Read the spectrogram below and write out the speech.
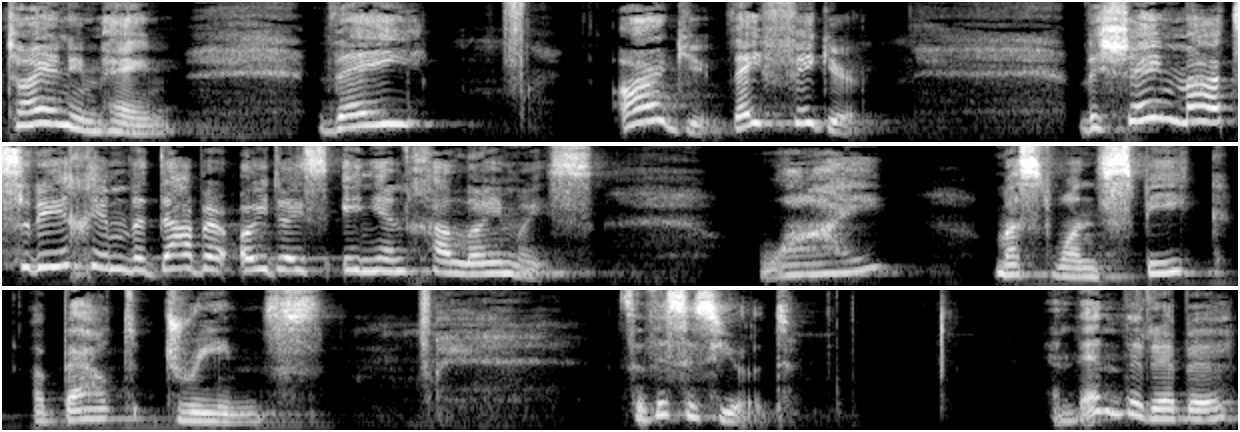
toyanim heim. They argue, they figure V'shem matzrichim ledaber oides inyan chaloimis. Why must one speak about dreams? So this is Yud. And then the Rebbe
